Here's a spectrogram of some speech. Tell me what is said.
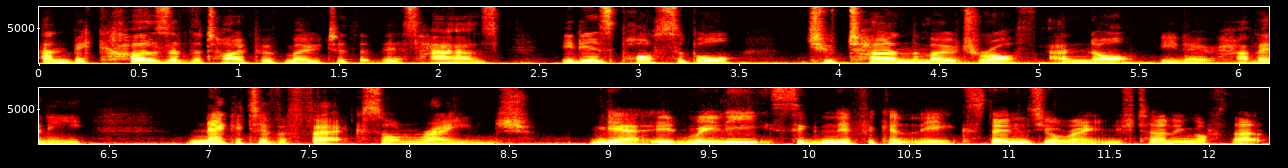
And because of the type of motor that this has, it is possible to turn the motor off and not, you know, have any negative effects on range. Yeah, it really significantly extends your range turning off that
